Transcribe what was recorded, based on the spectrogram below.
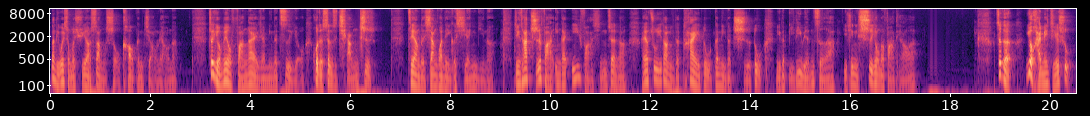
那你为什么需要上手铐跟脚镣呢？这有没有妨碍人民的自由，或者甚至强制这样的相关的一个嫌疑呢？警察执法应该依法行政啊，还要注意到你的态度、跟你的尺度、你的比例原则啊，以及你适用的法条啊。这个又还没结束，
